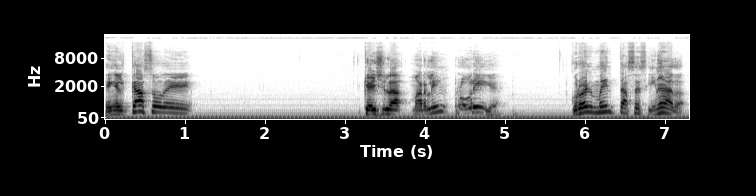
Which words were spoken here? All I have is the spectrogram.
En el caso de Keishla Marlene Rodríguez, cruelmente asesinada,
